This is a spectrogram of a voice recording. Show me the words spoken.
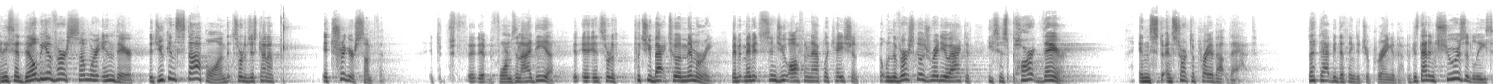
And he said, there'll be a verse somewhere in there that you can stop on that sort of just kind of, it triggers something. It, it forms an idea. It, it, it, sort of puts you back to a memory. Maybe, maybe it sends you off in an application. But when the verse goes radioactive, he says, park there and, st- and start to pray about that. Let that be the thing that you're praying about because that ensures at least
